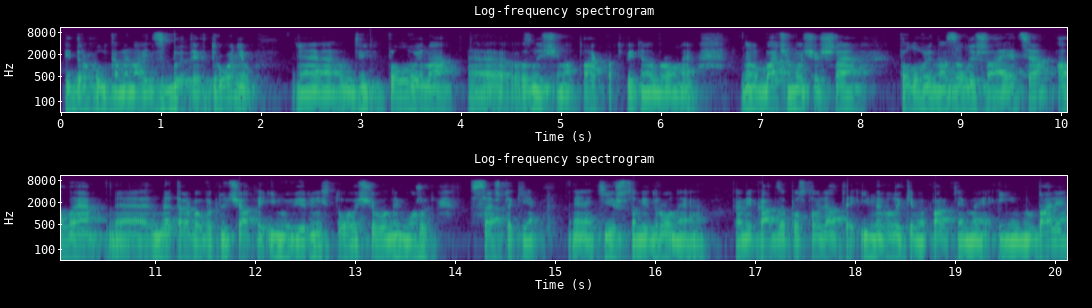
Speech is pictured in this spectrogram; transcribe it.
підрахунками навіть збитих дронів половина е, знищена так протиповітряною обороною. Ну бачимо, що ще. Половина залишається, але е, не треба виключати імовірність того, що вони можуть все ж таки е, ті ж самі дрони камікадзе поставляти і невеликими партіями, і надалі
